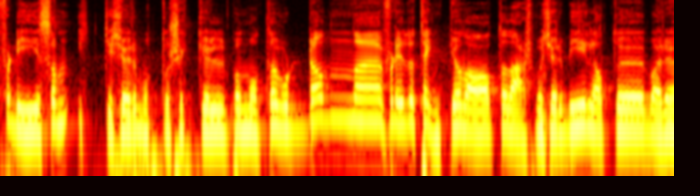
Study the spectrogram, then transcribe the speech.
for de som ikke kjører motorsykkel, på en måte, hvordan eh, Fordi du tenker jo da at det er som å kjøre bil, at du bare,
